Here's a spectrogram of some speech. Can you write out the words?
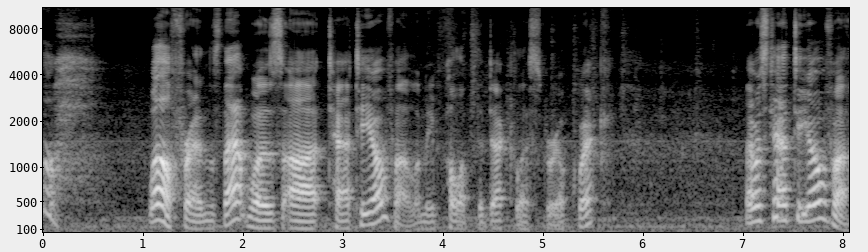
Oh. Well, friends, that was uh, Tatyova. Let me pull up the deck list real quick. That was Tatyova.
